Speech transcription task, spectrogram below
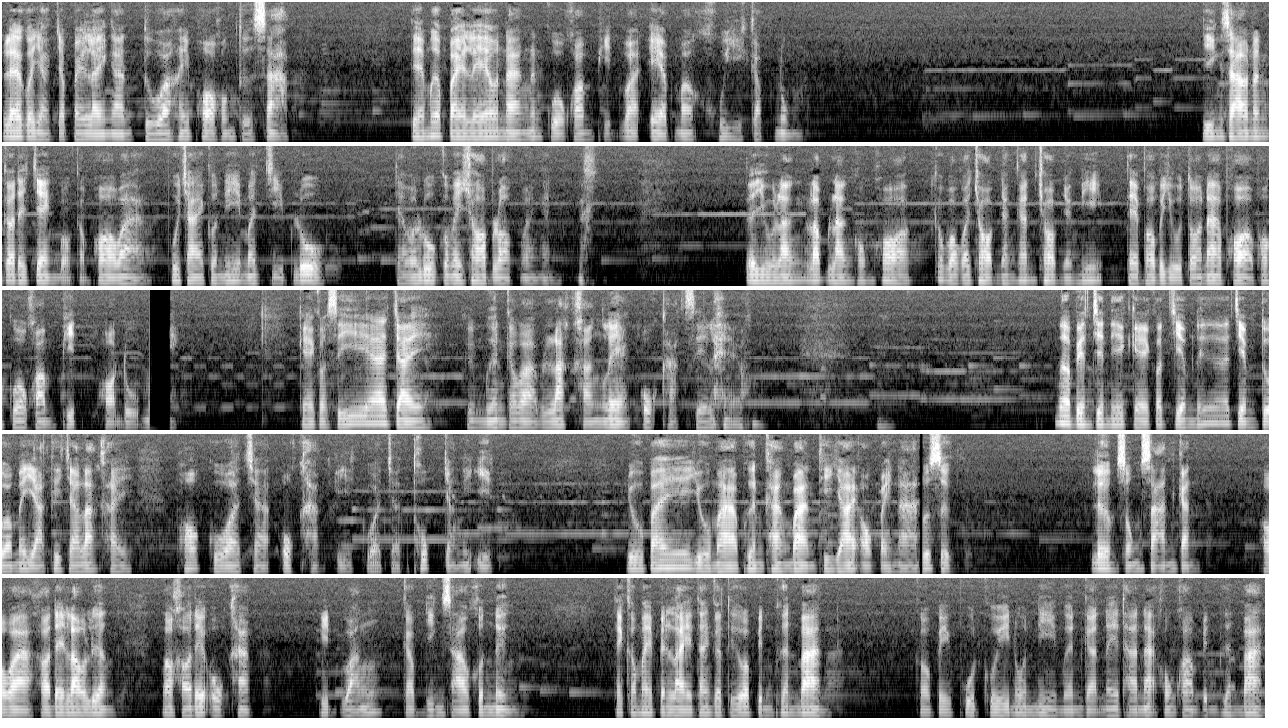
แล้วก็อยากจะไปรายงานตัวให้พ่อของเธอทราบ แต่เมื่อไปแล้วนางนั้นกลัวความผิดว่าแอบมาคุยกับหนุ่ม หญิงสาวนั้นก็ได้แจ้งบอกกับพ่อว่า ผู้ชายคนนี้มาจีบลูก แต่ว่าลูกก็ไม่ชอบหรอกเหมือนกันแต่อยู่หลังรับหลังของพ่อก็บอกว่าชอบอย่างนั้นชอบอย่างนี้ แต่พอไปอยู่ต่อหน้าพ่อพราะกลัวความผิดพอดุไม่แกก็เสียใจ คือเหมือนกับว่ารักครั้งแรกอกหักเสียแล้ว เมื่อเป็นเช่นนี้แกก็เจียมเนื้อเจียมตัวไม่อยากที่จะรักใคร เพราะกลัวจะอกหักอีกกลัวจะทุกข์อย่างนี้อีก อยู่ไปอยู่มาเพื่อนข้างบ้านที่ย้ายออกไปนานรู้สึก เริ่มสงสารกัน เพราะว่าเขาได้เล่าเรื่องว่าเขาได้อกหักผิดหวังกับหญิงสาวคนหนึ่ง แต่ก็ไม่เป็นไรท่านก็ถือว่าเป็นเพื่อนบ้าน ก็ไปพูดคุยนู่นนี่เหมือนกับในฐานะของความเป็นเพื่อนบ้าน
